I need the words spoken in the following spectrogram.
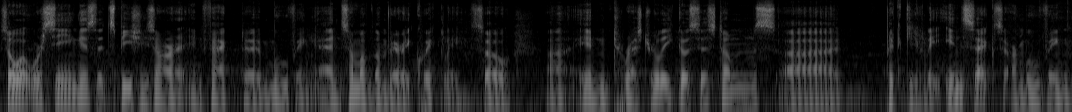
So what we're seeing is that species are in fact uh, moving, and some of them very quickly. So uh, in terrestrial ecosystems, uh, particularly insects, are moving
